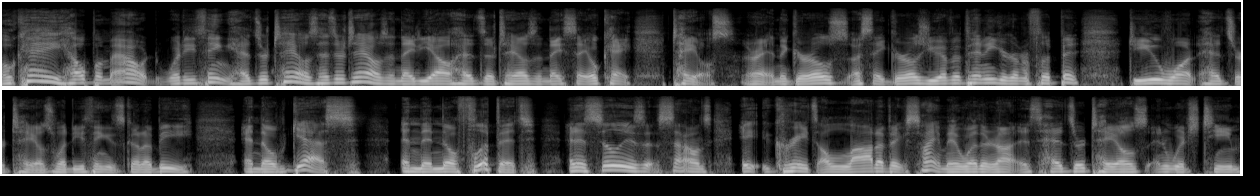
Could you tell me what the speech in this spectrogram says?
okay help them out. What do you think? Heads or tails? Heads or tails? And they yell heads or tails and they say okay tails. All right. And the girls i say girls you have a penny you're going to flip it. Do you want heads or tails? What do you think it's going to be? And they'll guess and then they'll flip it. And as silly as it sounds it creates a lot of excitement whether or not it's heads or tails and which team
